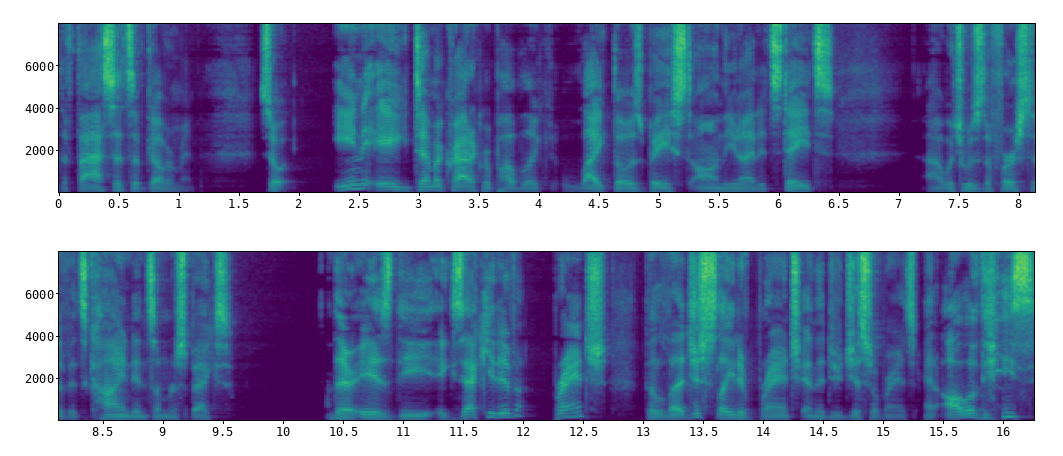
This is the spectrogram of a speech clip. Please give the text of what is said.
the facets of government. So, in a democratic republic like those based on the United States, uh, which was the first of its kind in some respects, there is the executive branch, the legislative branch, and the judicial branch. And all of these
